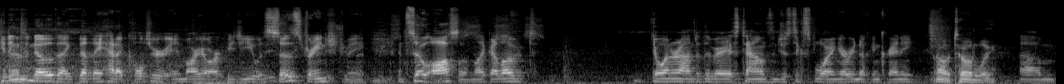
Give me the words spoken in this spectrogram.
getting to know like that they had a culture in Mario RPG was so strange to me and so awesome. Like I loved going around to the various towns and just exploring every nook and cranny. oh totally. Um,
